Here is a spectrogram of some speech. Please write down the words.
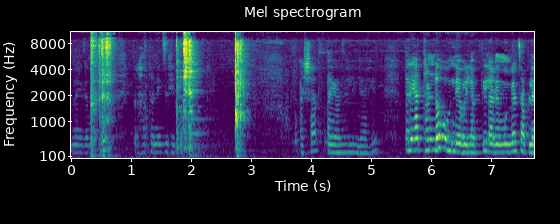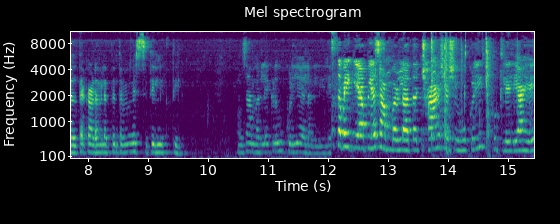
नाही जमत तर हातानेच घेते अशा तयार झालेल्या आहेत. तर या थंड होऊन द्यावे लागतील आणि मगच आपल्याला त्या काढाव्या लागतील त्या व्यवस्थित निघतील. सांबारला इकडे उकळी यायला लागलेली. मस्तपैकी आपल्या सांबारला आता छान अशी उकळी फुटलेली आहे.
